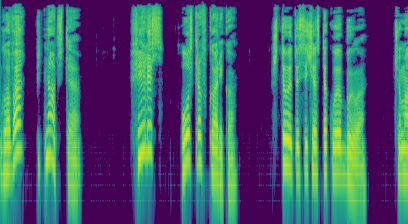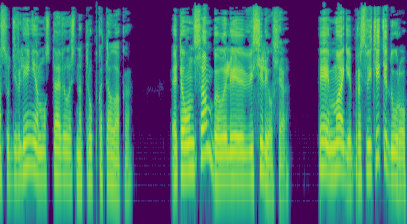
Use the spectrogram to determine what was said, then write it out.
Глава 15. Фелис, остров Карика. Что это сейчас такое было? Чума с удивлением уставилась на труп каталака. Это он сам был или веселился? Эй, маги, просветите дуру.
